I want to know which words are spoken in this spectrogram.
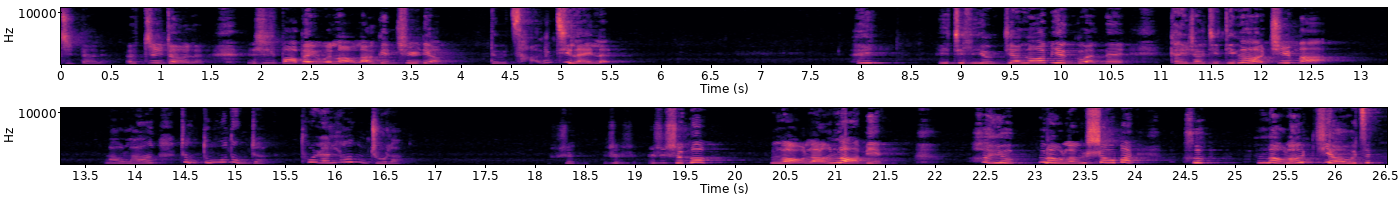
知道了，知道了，是怕被我老狼给吃掉，都藏起来了。嘿，这里有一家拉面馆呢，看上去挺好吃嘛。老狼正嘟囔着，突然愣住了。什什什什么？老狼拉面？还有老狼烧麦和？老狼饺子，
